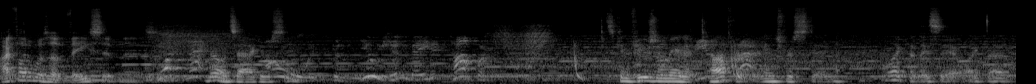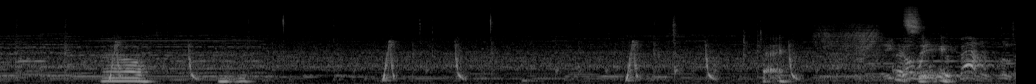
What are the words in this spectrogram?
I thought it was evasiveness. No, it's accuracy. Oh, its confusion made it tougher. Its confusion made it tougher. Interesting. I like that they say it like that. No. Mm-mm. Okay. Let's see. into battle mode.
